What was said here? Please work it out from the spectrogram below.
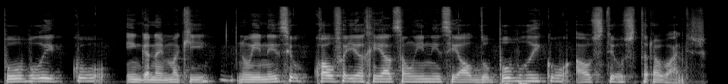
público, enganei-me aqui no início, qual foi a reação inicial do público aos teus trabalhos?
